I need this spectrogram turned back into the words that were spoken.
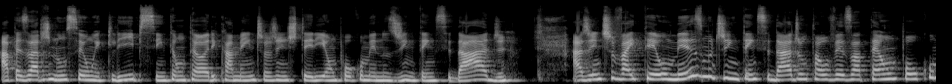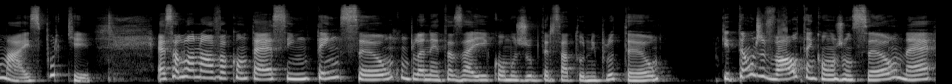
Apesar de não ser um eclipse, então teoricamente a gente teria um pouco menos de intensidade, a gente vai ter o mesmo de intensidade ou talvez até um pouco mais. Por quê? Essa lua nova acontece em tensão com planetas aí como Júpiter, Saturno e Plutão que estão de volta em conjunção, né?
